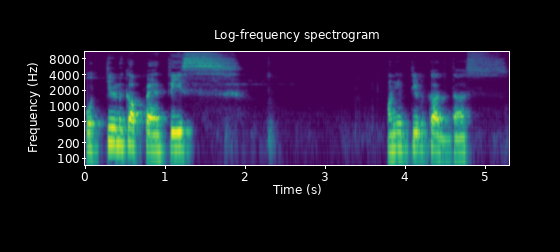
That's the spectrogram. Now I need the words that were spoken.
उत्तीर्ण का पैंतीस, अनुत्तीर्ण का दस,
